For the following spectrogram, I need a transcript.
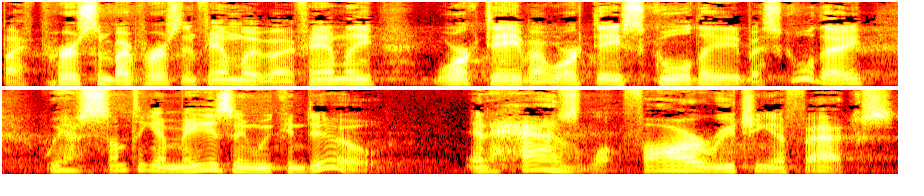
By person by person, family by family, work day by work day, school day by school day, we have something amazing we can do. And it has far reaching effects.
